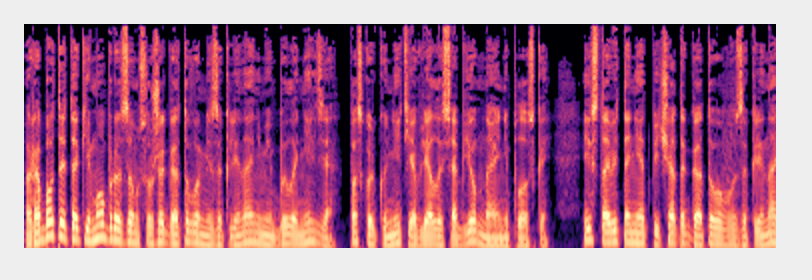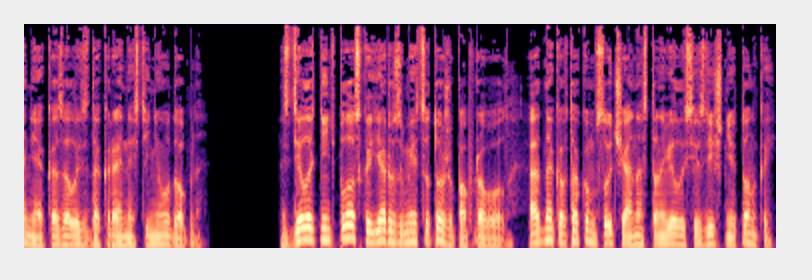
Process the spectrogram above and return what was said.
Работать таким образом с уже готовыми заклинаниями было нельзя, поскольку нить являлась объемной, а не плоской, и ставить на ней отпечаток готового заклинания оказалось до крайности неудобно. Сделать нить плоской я, разумеется, тоже попробовал, однако в таком случае она становилась излишне тонкой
